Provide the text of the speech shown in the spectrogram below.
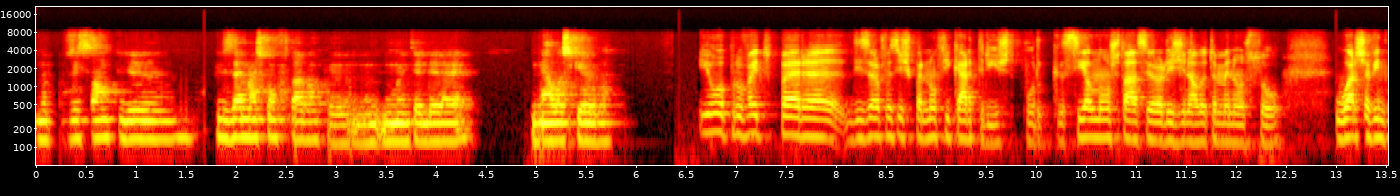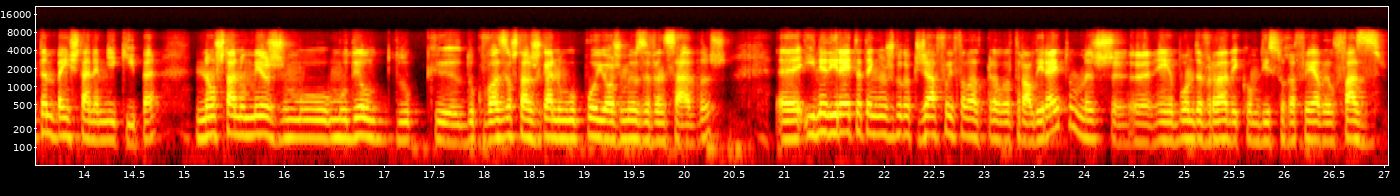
na posição que, lhe, que lhes é mais confortável, que no meu entender é na ala esquerda. Eu aproveito para dizer ao Francisco para não ficar triste, porque se ele não está a ser original, eu também não sou. O Arshavin também está na minha equipa, não está no mesmo modelo do que, do que vós, ele está a jogar no apoio aos meus avançados. Uh, e na direita tem um jogador que já foi falado para lateral direito, mas uh, em bom da verdade, e como disse o Rafael, ele faz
